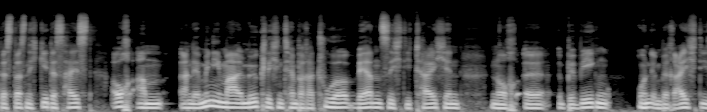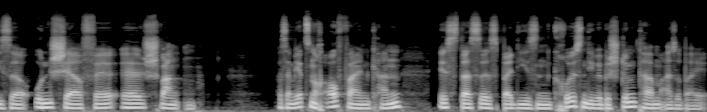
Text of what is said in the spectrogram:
dass das nicht geht. Das heißt, auch am, an der minimal möglichen Temperatur werden sich die Teilchen noch äh, bewegen und im Bereich dieser Unschärfe äh, schwanken. Was einem jetzt noch auffallen kann, ist, dass es bei diesen Größen, die wir bestimmt haben, also bei,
